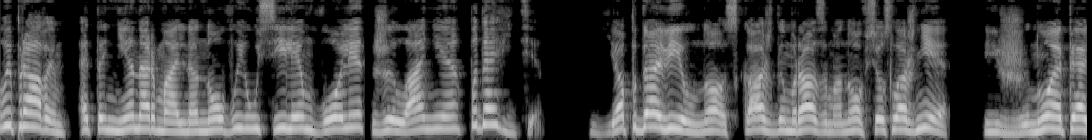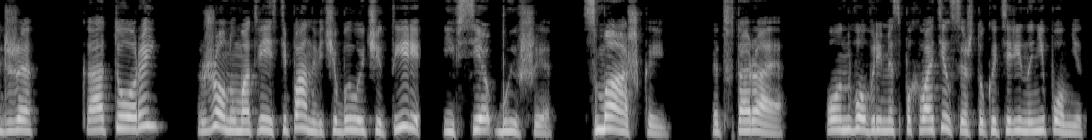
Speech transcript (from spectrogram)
Вы правы, это ненормально, но вы усилием воли, желания подавите. Я подавил, но с каждым разом оно все сложнее. И с женой опять же. Который? Жен у Матвея Степановича было четыре, и все бывшие. С Машкой. Это вторая. Он вовремя спохватился, что Катерина не помнит.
